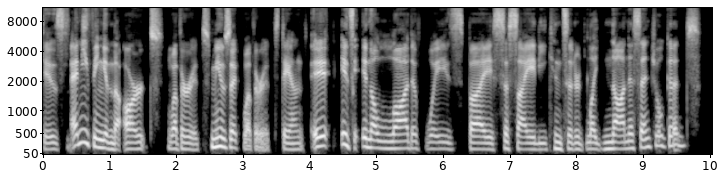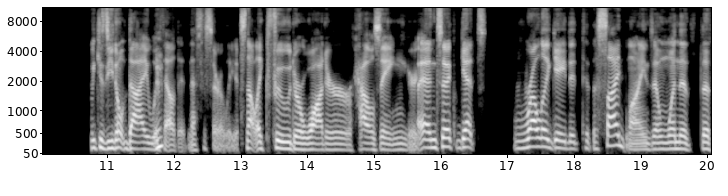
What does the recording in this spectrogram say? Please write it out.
is anything in the arts, whether it's music, whether it's dance, it is in a lot of ways by society considered like non-essential goods because you don't die without it necessarily. It's not like food or water or housing. Or, and so it gets relegated to the sidelines. And one of the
